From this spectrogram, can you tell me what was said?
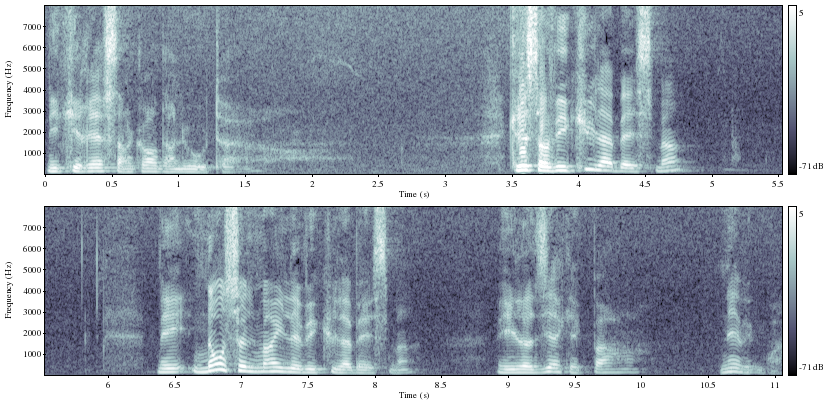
mais qui restent encore dans le hauteur. Christ a vécu l'abaissement, mais non seulement il a vécu l'abaissement, mais il a dit à quelque part, venez avec moi.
